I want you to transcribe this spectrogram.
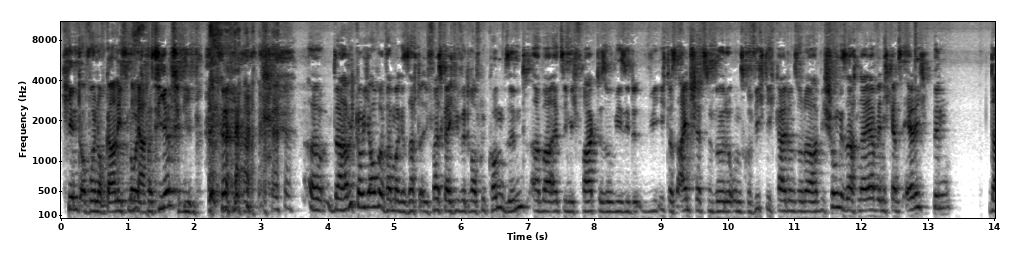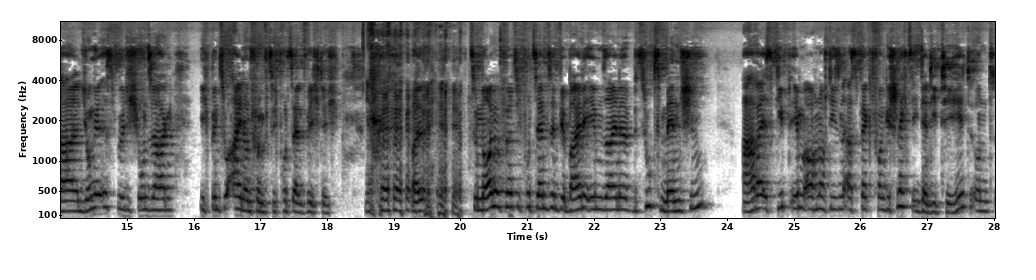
Kind, obwohl noch gar nichts Neues Ja. passiert. Die, Äh, da habe ich, glaube ich, auch irgendwann mal gesagt, ich weiß gar nicht, wie wir drauf gekommen sind, aber als sie mich fragte, so wie sie, wie ich das einschätzen würde, unsere Wichtigkeit und so, da habe ich schon gesagt, naja, wenn ich ganz ehrlich bin, da ein Junge ist, würde ich schon sagen, ich bin zu 51 Prozent wichtig. Weil zu 49 Prozent sind wir beide eben seine Bezugsmenschen. Aber es gibt eben auch noch diesen Aspekt von Geschlechtsidentität. Und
